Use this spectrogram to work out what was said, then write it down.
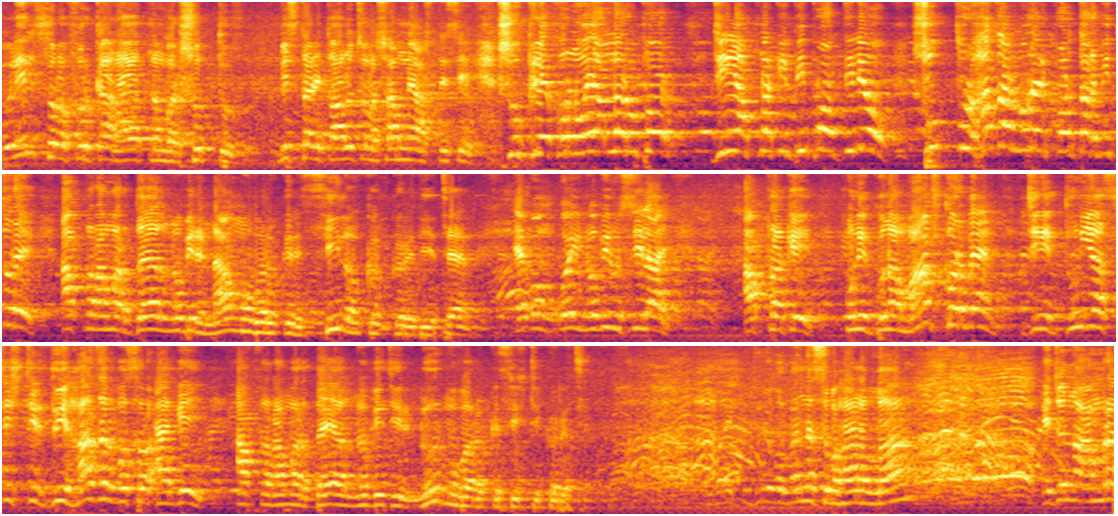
দলিল সূরা ফুরকান, আয়াত নাম্বার 70 বিস্তারিত আলোচনা সামনে আসতেছে। শুকরিয়া করুন ওই আল্লাহর উপর। যিনি আপনাকে বিপদ দিলেও সত্তর হাজার নূরের পর্দার ভিতরে আপনার আমার দয়াল নবীর নাম মোবারকের সিল অঙ্কন করে দিয়েছেন। এবং ওই নবীর উসিলায় আপনাকে উনি গুনাহ মাফ করবেন, যিনি দুনিয়া সৃষ্টির দুই হাজার বছর আগে আপনার আমার দয়াল নবীজির নূর মুবারককে সৃষ্টি করেছেন। না? সুবহানাল্লাহ। আমরা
